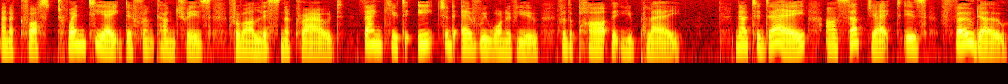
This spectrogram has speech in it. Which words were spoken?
and across 28 different countries for our listener crowd. Thank you to each and every one of you for the part that you play. Now, today our subject is FODO.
